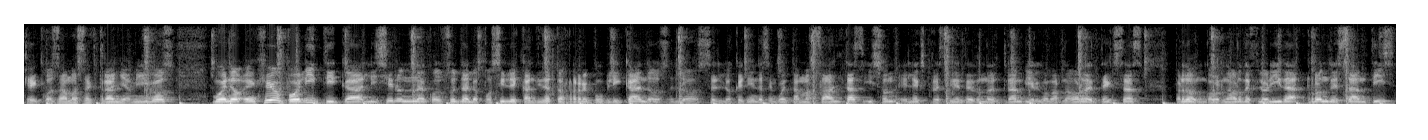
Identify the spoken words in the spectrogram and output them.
Qué cosa más extraña, amigos. Bueno, en geopolítica le hicieron una consulta a los posibles candidatos republicanos, los, que tienen las encuestas más altas, y son el expresidente Donald Trump y el gobernador de Texas, perdón, gobernador de Florida, Ron DeSantis,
